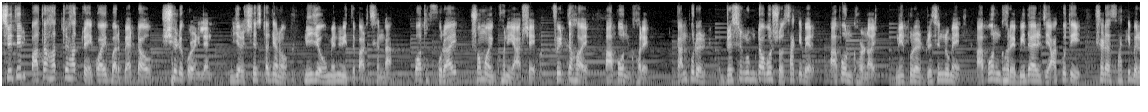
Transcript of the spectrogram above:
স্মৃতির পাতা হাতড়ে হাতড়ে কয়েকবার ব্যাটটাও শেডো করে নিলেন। নিজের শেষটা যেন নিজেও মেনে নিতে পারছেন না। পথ ফুরায়, সময় ঘনিয়ে আসে। ফিরতে হয় আপন ঘরে। কানপুরের ড্রেসিং রুমটা অবশ্য সাকিবের আপন ঘর নয়। মিরপুরের ড্রেসিং রুমে আপন ঘরে বিদায়ের যে আকুতি, সেটা সাকিবের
